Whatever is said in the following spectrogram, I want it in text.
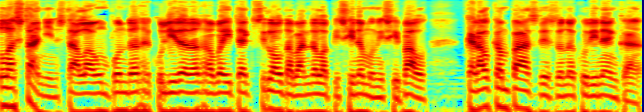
L'Estany instal·la un punt de recollida de roba i tèxtil al davant de la piscina municipal. Caral Campàs, des d'Ona Codinenca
